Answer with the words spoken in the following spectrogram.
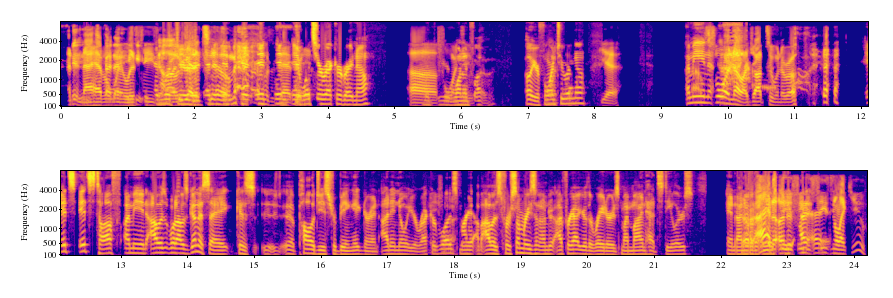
I did not have a you gotta- winless season. and, gotta- what's you your, gotta and, chill, and- man. and- I was and- bad and there. what's your record right now? Uh, You're four one and and two. five. Oh, you're four Four and two right now. Yeah, I mean, Uh, four. No, I dropped two in a row. It's it's tough. I mean, I was what I was gonna say because uh, apologies for being ignorant. I didn't know what your record you're was. My I was for some reason under. I forgot you're the Raiders. My mind had Steelers, and I know I, that I had an undefeated I- I- season like you.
